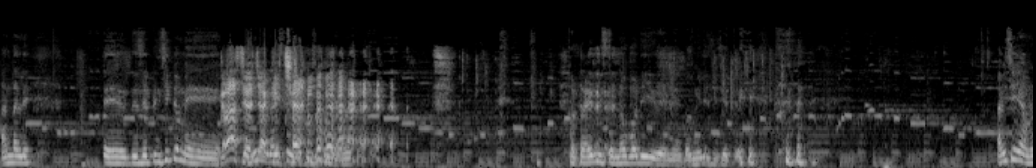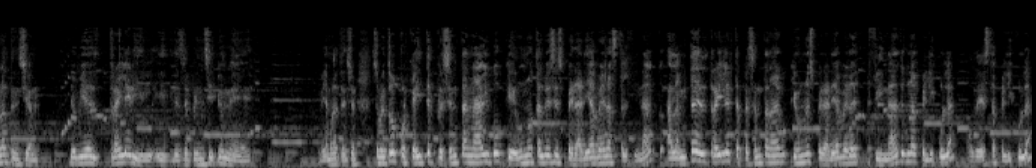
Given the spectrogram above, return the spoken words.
Ándale. Eh, desde el principio me. Gracias, Jackie Chan. Por traer Mr. Nobody en el 2017. A mí sí me llamó la atención. Yo vi el tráiler y, desde el principio me, me llamó la atención. Sobre todo porque ahí te presentan algo que uno tal vez esperaría ver hasta el final. A la mitad del tráiler te presentan algo que uno esperaría ver al final de una película o de esta película.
